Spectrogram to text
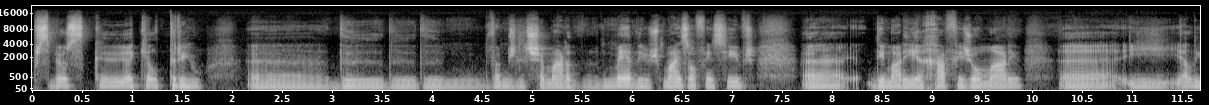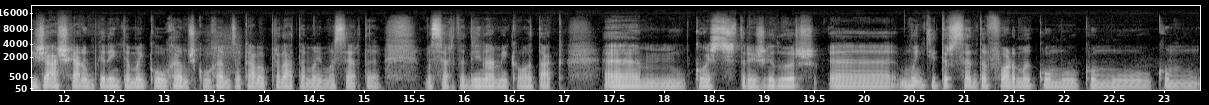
percebeu-se que aquele trio uh, de, de, de, vamos lhe chamar de médios mais ofensivos, uh, Di Maria, Rafa e João Mário, uh, e ali já chegar um bocadinho também com o Ramos, que o Ramos acaba por dar também uma certa, uma certa dinâmica ao ataque um, com estes três jogadores. Muito interessante a forma como, como, como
